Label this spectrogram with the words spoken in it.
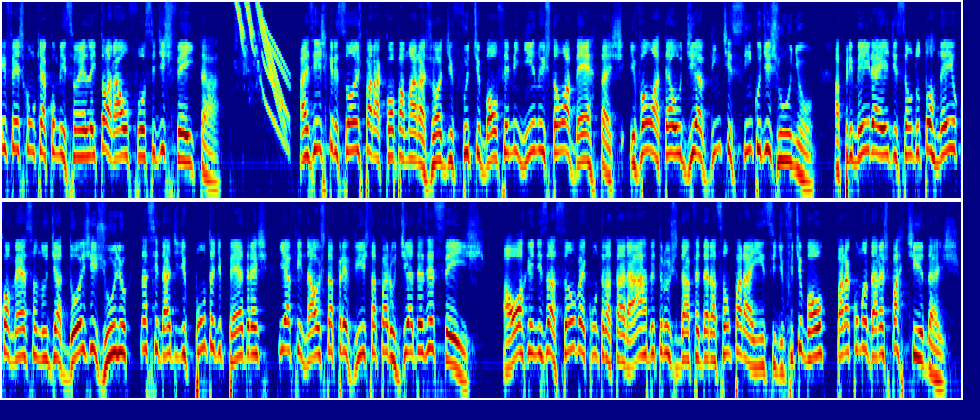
e fez com que a comissão eleitoral fosse desfeita. As inscrições para a Copa Marajó de futebol feminino estão abertas e vão até o dia 25 de junho. A primeira edição do torneio começa no dia 2 de julho na cidade de Ponta de Pedras e a final está prevista para o dia 16. A organização vai contratar árbitros da Federação Paraense de Futebol para comandar as partidas.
